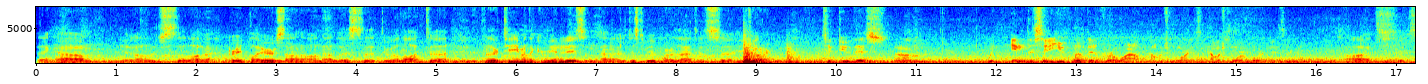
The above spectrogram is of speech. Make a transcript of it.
thing. Um, you know, there's a lot of great players on, on that list that do a lot uh, for their team and the communities, and uh, just to be a part of that is a huge honor. To do this um, within the city you've lived in for a while, how much more is how much more important is it? Uh, it's, it's,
